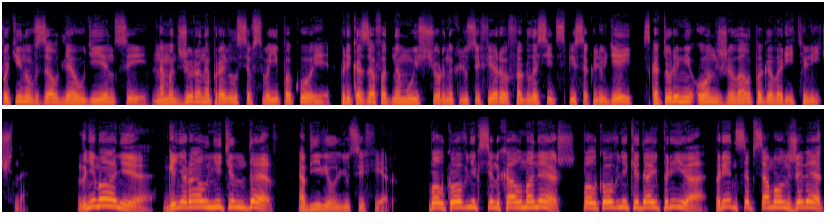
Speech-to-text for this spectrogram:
Покинув зал для аудиенции, Намаджира направился в свои покои, приказав одному из черных люциферов огласить список людей, с которыми он желал поговорить лично. «Внимание! Генерал Нитиндев!» — объявил Люцифер. «Полковник Синхал Манеш, полковник Идай Прия, принцип Самон Жевет,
